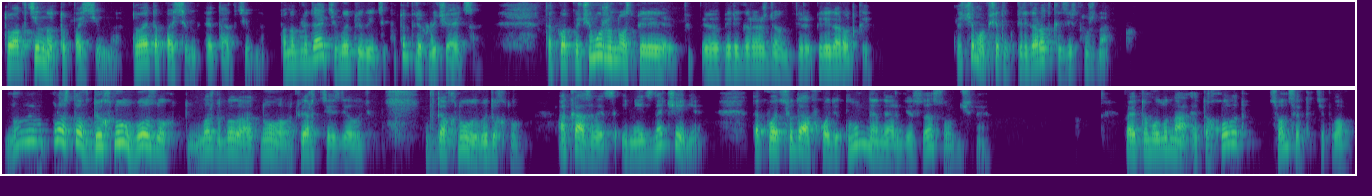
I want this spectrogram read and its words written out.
То активно, то пассивно. То это пассивно, это активно. Понаблюдайте, вы это увидите. Потом переключается. Так вот, почему же нос пере, э, перегорожден перегородкой? Зачем вообще эта перегородка здесь нужна? Ну, просто вдохнул воздух, можно было одно отверстие сделать. Вдохнул и выдохнул. Оказывается, имеет значение. Так вот, сюда входит лунная энергия, сюда солнечная. Поэтому Луна – это холод, Солнце – это тепло.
